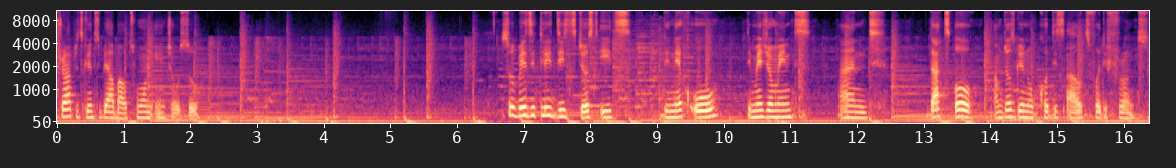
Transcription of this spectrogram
strap is going to be about one inch or so. So basically this just it the neck hole the measurements and that's all I'm just going to cut this out for the front.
